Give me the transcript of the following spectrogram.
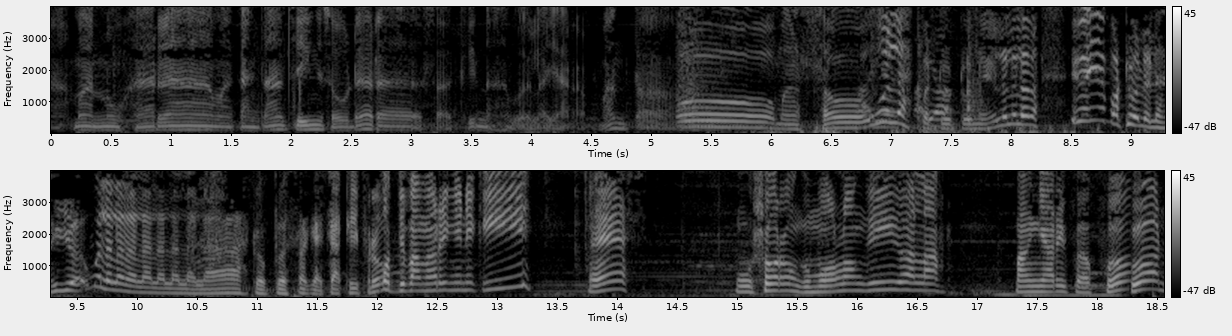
Manuhara makan cacing saudara sakinah belayar mantap. Oh masuk. Walah pedudune lalalala iya iya padha lalah iya walalalalalala doblos agak jadi bro. Di pamari ngene iki es musor gemolong ki. Walah. Mang nyari babok bon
